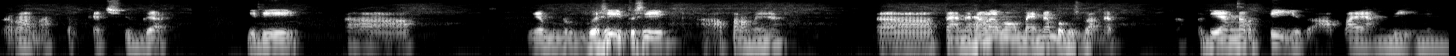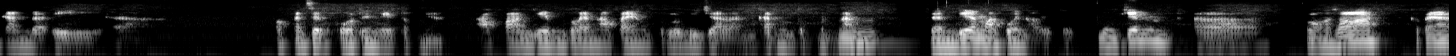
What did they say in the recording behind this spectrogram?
run after catch juga. Jadi eh, ya menurut gue sih itu sih apa namanya uh, Tannehill emang mainnya bagus banget. Dia ngerti gitu apa yang diinginkan dari uh, offensive coordinator-nya. Apa game plan apa yang perlu dijalankan untuk menang Mhm. dan dia ngelakuin hal itu. Mungkin uh, kalau nggak salah katanya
